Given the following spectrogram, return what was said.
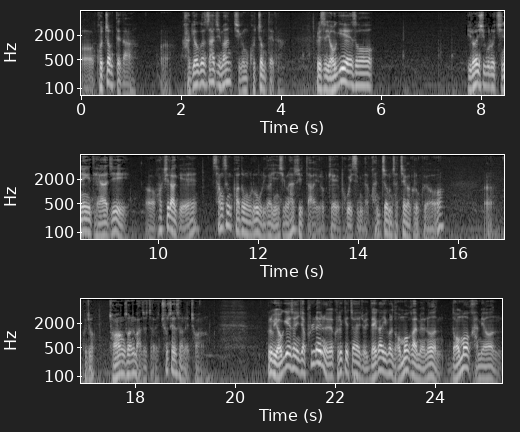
어, 고점대다. 어, 가격은 싸지만 지금 고점대다. 그래서 여기에서 이런 식으로 진행이 돼야지 어, 확실하게 상승 파동으로 우리가 인식을 할 수 있다. 이렇게 보고 있습니다. 관점 자체가 그렇고요. 어, 그죠? 저항선을 맞았잖아요. 추세선의 저항. 그럼 여기에서 이제 플랜을 그렇게 짜야죠. 내가 이걸 넘어가면은 넘어가면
